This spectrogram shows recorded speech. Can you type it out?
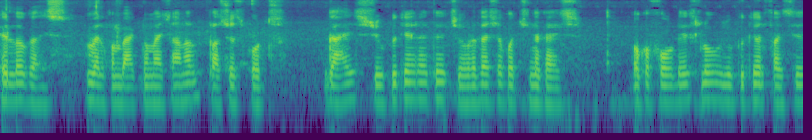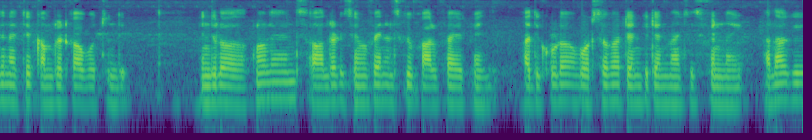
Hello guys welcome back to my channel first sports guys UPKL అయితే చివరి దశకు వచ్చింది గాయస్ ఒక ఫోర్ డేస్లో యూపీకేఎల్ ఫస్ట్ సీజన్ అయితే కంప్లీట్ కాబోతుంది. ఇందులో లక్నో లయన్స్ ఆల్రెడీ సెమీఫైనల్స్కి క్వాలిఫై అయిపోయింది. అది కూడా వరుసగా టెన్కి టెన్ మ్యాచెస్ విన్ అయ్యి అలాగే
